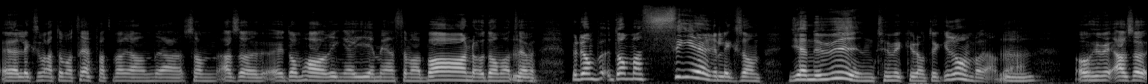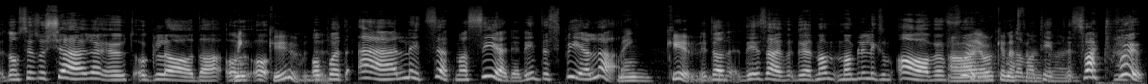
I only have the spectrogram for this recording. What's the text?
Eh, liksom att de har träffat varandra som, alltså eh, de har inga gemensamma barn och de har träffat, för de, de man ser liksom genuint hur mycket de tycker om varandra. Och hur, alltså, de ser så kära ut och glada och, Men och, gud. och på ett ärligt sätt. Man ser det, det är inte spelat. Men gud. Utan det är så här, du vet, man, man blir liksom avundsjuk Ja, jag orkar när man tittar. Svartsjuk!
